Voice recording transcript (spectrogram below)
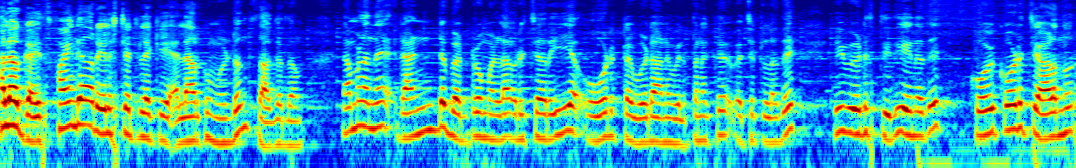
ഹലോ ഗൈസ് ഫൈൻഡ് റിയൽ എസ്റ്റേറ്റിലേക്ക് എല്ലാവർക്കും വീണ്ടും സ്വാഗതം. നമ്മളിന്ന് രണ്ട് ബെഡ്റൂമുള്ള ഒരു ചെറിയ ഓടിട്ട വീടാണ് വിൽപ്പനക്ക് വെച്ചിട്ടുള്ളത്. ഈ വീട് സ്ഥിതി ചെയ്യുന്നത് കോഴിക്കോട് ചേളന്നൂർ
